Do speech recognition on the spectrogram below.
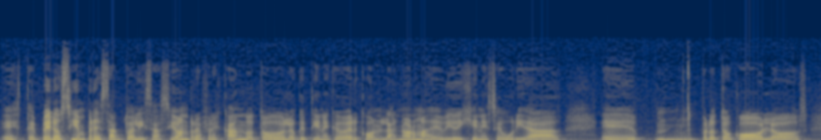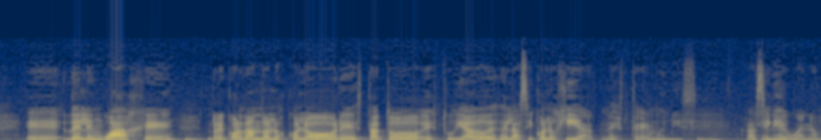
este, pero siempre esa actualización refrescando todo lo que tiene que ver con las normas de biohigiene y seguridad, eh, mm, protocolos, eh, de lenguaje, recordando los colores, está todo estudiado desde la psicología. Este, Buenísimo. Así que bueno.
